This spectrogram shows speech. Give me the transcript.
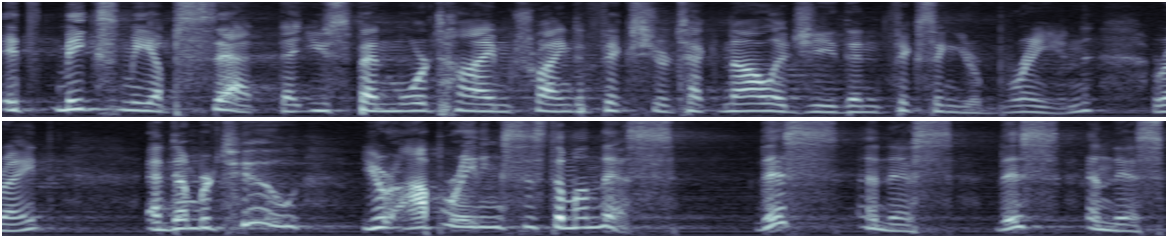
It makes me upset that you spend more time trying to fix your technology than fixing your brain, right? And number two, your operating system on this, this and this, this and this.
